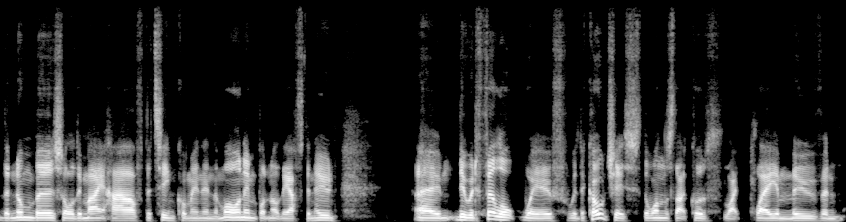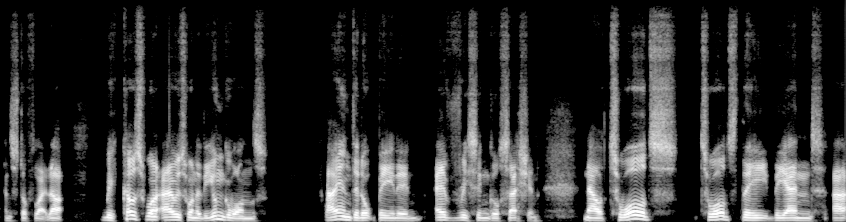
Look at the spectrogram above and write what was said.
the numbers, or they might have the team come in in the morning but not the afternoon. Um, they would fill up with with the coaches, the ones that could like play and move and and stuff like that. Because I was one of the younger ones, I ended up being in every single session. Now, towards towards the the end, I,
